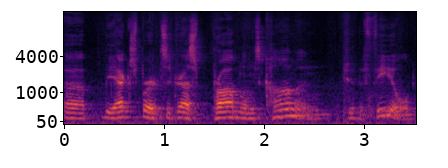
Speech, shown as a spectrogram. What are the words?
uh, the experts address problems common to the field,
